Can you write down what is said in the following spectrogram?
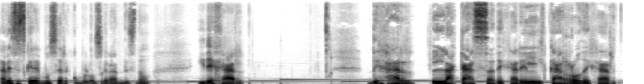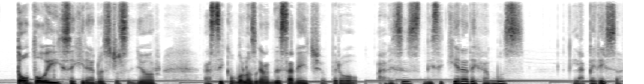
A veces queremos ser como los grandes, ¿no? Y dejar dejar la casa, dejar el carro, dejar todo y seguir a nuestro Señor, así como los grandes han hecho, pero a veces ni siquiera dejamos la pereza.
